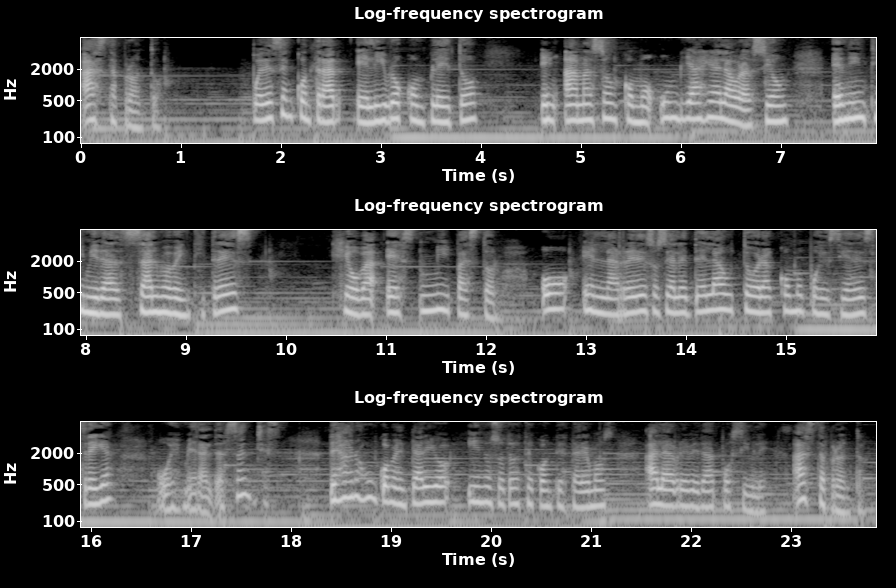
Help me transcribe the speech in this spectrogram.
hasta pronto. Puedes encontrar el libro completo en Amazon como Un viaje a la oración en intimidad, Salmo 23, Jehová es mi pastor, o en las redes sociales de la autora como Poesía de Estrella o Esmeralda Sánchez. Déjanos un comentario y nosotros te contestaremos a la brevedad posible. Hasta pronto.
